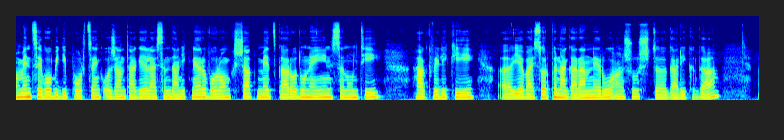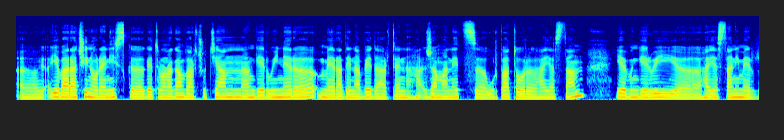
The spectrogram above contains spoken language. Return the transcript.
ամեն ցևով պիտի փորձենք օժանդակել այս ընտանիքները, որոնք շատ մեծ կարոտ ունեին սնունդի հակվելիքի եւ այսօր բնակարաններու անշուշտ գարիկը գա եւ առաջին օրեն իսկ գետրոնական վարչության ընկերուիները մեր ադենաբեդը արդեն ժամանեց ուրբաթորը Հայաստան եւ ընկերուի Հայաստանի մեր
